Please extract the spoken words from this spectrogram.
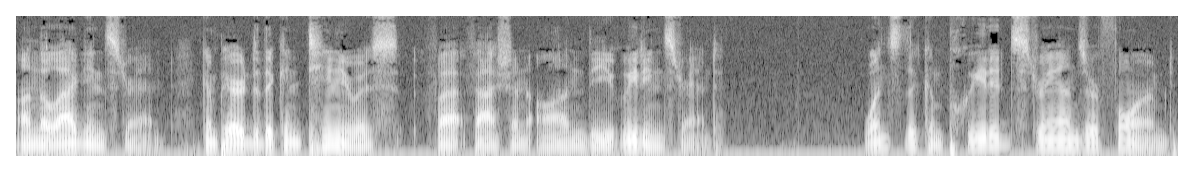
on the lagging strand, compared to the continuous fa- fashion on the leading strand. Once the completed strands are formed,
